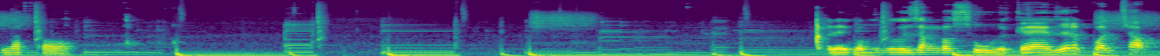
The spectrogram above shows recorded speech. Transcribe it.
Lắp vào. Ở đây có một cái răng cao su cái này rất là quan trọng.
